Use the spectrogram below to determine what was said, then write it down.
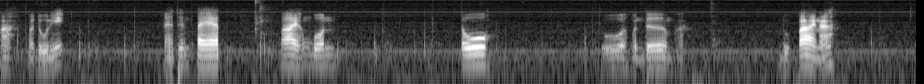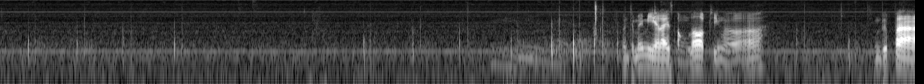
อะ มาดูนี้แปดเดือนแปดป้ายข้างบนตูตัวเหมือนเดิมอะดูป้ายนะ อืมมันจะ ไม่มีอะไรสองรอบจริงเหรอ จริงหรือเปล่า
